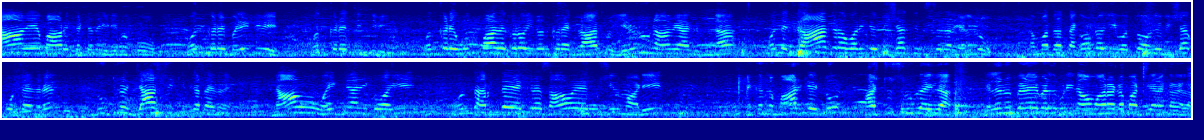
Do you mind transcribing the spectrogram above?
ನಾವೇ ಮಾರುಕಟ್ಟೆನ ಹಿಡಿಬೇಕು. ಒಂದು ಕಡೆ ಬೆಳಿತೀವಿ, ಒಂದು ಕಡೆ ತಿಂತೀವಿ. ಒಂದು ಕಡೆ ಉತ್ಪಾದಕರು, ಇನ್ನೊಂದು ಕಡೆ ಗ್ರಾಹಕರು ಎರಡೂ ನಾವೇ ಆಗೋದ್ರಿಂದ ಮತ್ತು ಗ್ರಾಹಕರವರೆಗೆ ವಿಷ ತಿನ್ನಿಸ್ತಿದ್ದಾರೆ ಎಲ್ಲರೂ ನಮ್ಮ ಹತ್ರ ತಗೊಂಡೋಗಿ ಇವತ್ತು ಅವ್ರಿಗೆ ವಿಷ ಕೊಡ್ತಾ ಇದ್ದಾರೆ. ದುಡ್ಡನ್ನ ಜಾಸ್ತಿ ಕಿತ್ಕೊಳ್ತಾ ಇದ್ದಾರೆ. ನಾವು ವೈಜ್ಞಾನಿಕವಾಗಿ ಒಂದು ಅರ್ಧ ಎಕರೆ ಸಾವಯವ ಕೃಷಿ ಮಾಡಿ ಯಾಕಂದರೆ ಮಾರ್ಕೆಟು ಅಷ್ಟು ಸುಲಭ ಇಲ್ಲ. ಎಲ್ಲನೂ ಬೆಳೆ ಬೆಳೆದ್ಬಿಡಿ ನಾವು ಮಾರಾಟ ಮಾಡ್ತೀವಿ ಅನ್ನೋಕ್ಕಾಗಲ್ಲ.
